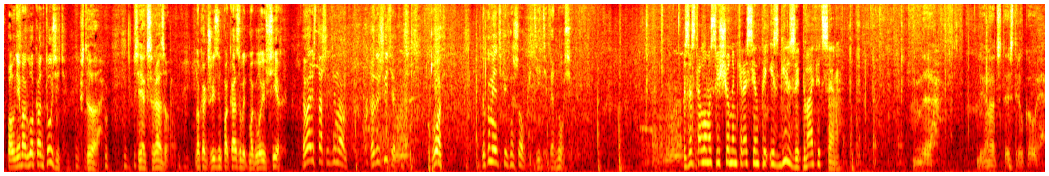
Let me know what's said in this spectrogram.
Вполне могло контузить. Что, всех сразу? Но, как жизнь показывает, могло и всех. Товарищ старший лейтенант, разрешите? Вот, документики их нашел. Где тебя носит? За столом, освещенным керосинкой из гильзы, два офицера. Да, 12-я стрелковая.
